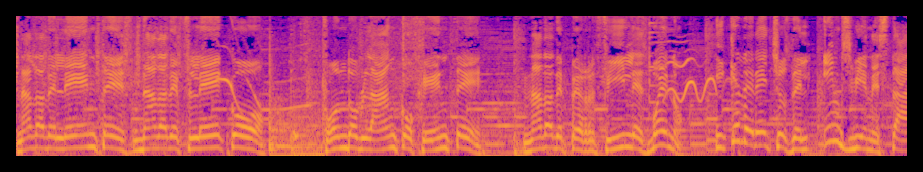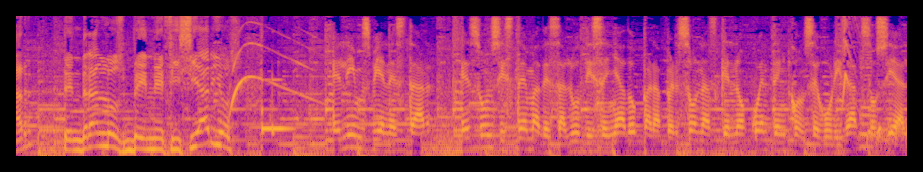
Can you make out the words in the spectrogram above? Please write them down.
Nada de lentes, nada de fleco. Fondo blanco, gente. Nada de perfiles. Bueno, ¿y qué derechos del IMSS Bienestar tendrán los beneficiarios? El IMSS Bienestar es un sistema de salud diseñado para personas que no cuenten con seguridad social,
